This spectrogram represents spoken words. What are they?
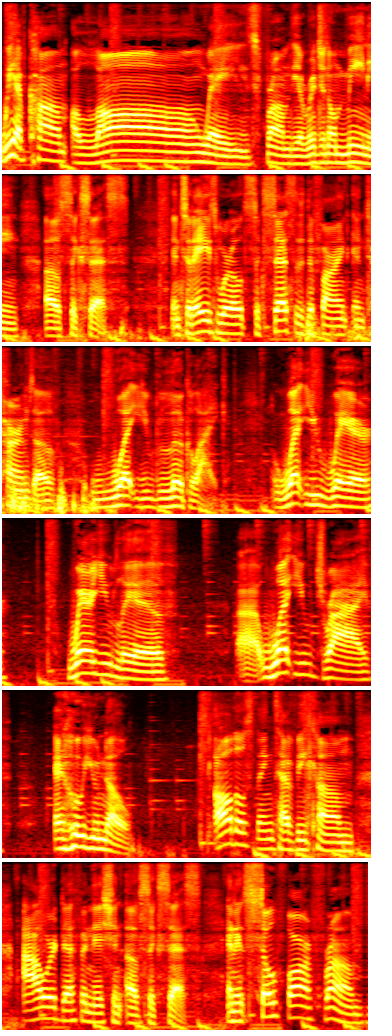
we have come a long ways from the original meaning of success. In today's world, success is defined in terms of what you look like, what you wear, where you live, uh, what you drive, and who you know. All those things have become our definition of success. And it's so far from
